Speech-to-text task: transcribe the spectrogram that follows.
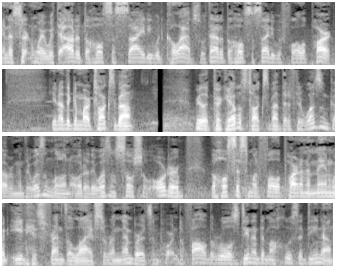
in a certain way. Without it, the whole society would collapse. Without it, the whole society would fall apart. You know, the Gemara talks about really, Pirkei Avos talks about that if there wasn't government, there wasn't law and order, there wasn't social order, the whole system would fall apart and a man would eat his friends alive. So remember, it's important to follow the rules. Dina de malchus dina.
